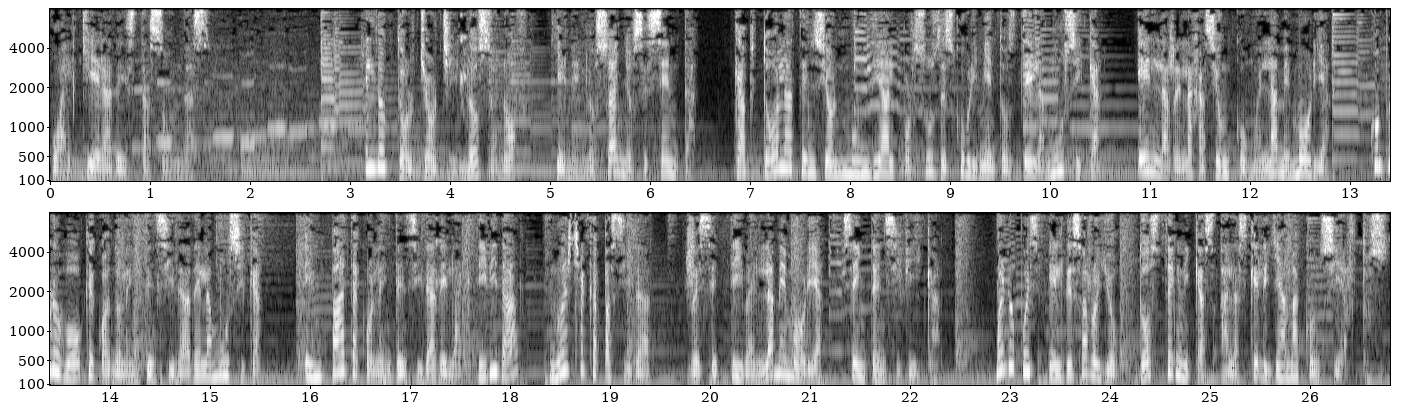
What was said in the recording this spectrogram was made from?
cualquiera de estas ondas. El doctor Georgi Lozanov, quien en los años 60 captó la atención mundial por sus descubrimientos de la música en la relajación como en la memoria, comprobó que cuando la intensidad de la música empata con la intensidad de la actividad, nuestra capacidad receptiva en la memoria se intensifica. Bueno, pues él desarrolló dos técnicas a las que le llama conciertos.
